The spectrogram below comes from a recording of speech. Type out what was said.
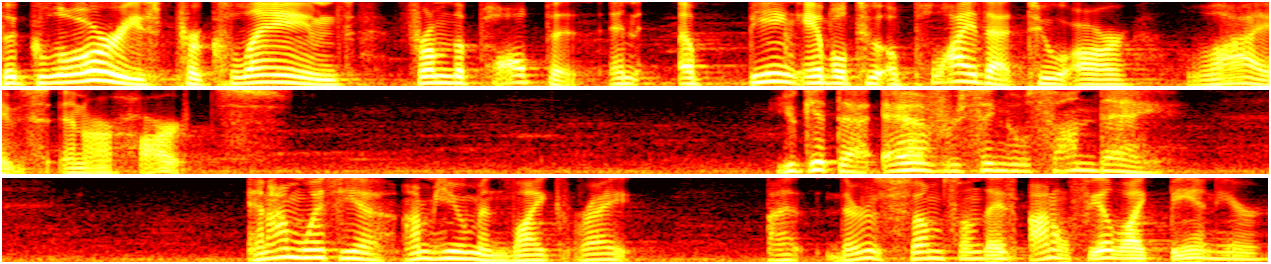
the glories proclaimed from the pulpit, and uh, being able to apply that to our lives and our hearts. You get that every single Sunday. And I'm with you. I'm human, like, right? I, there's some Sundays I don't feel like being here.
